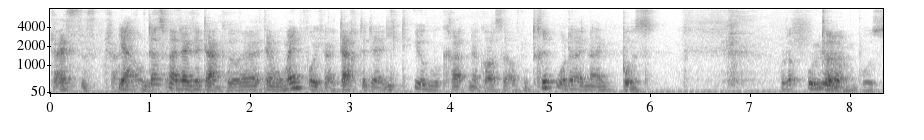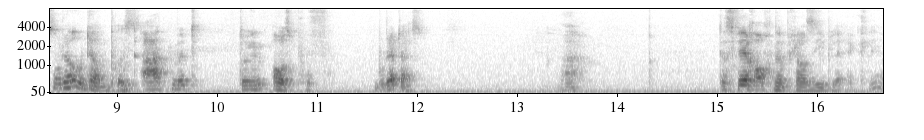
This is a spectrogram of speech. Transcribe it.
geisteskrank. Ja, und das war der Gedanke, äh, der Moment, wo ich halt dachte, der liegt irgendwo gerade in der Gosse auf dem Trip oder in einem Bus. Oder unter dem Bus. Oder unterm Bus. Und atmet durch den Auspuff. Oder das. Ah, Das wäre auch eine plausible Erklärung.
